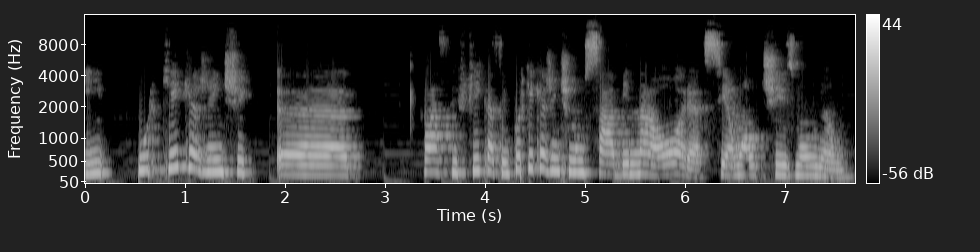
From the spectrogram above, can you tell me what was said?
E por que que a gente uh, classifica assim? Por que que a gente não sabe na hora se é um autismo ou não?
